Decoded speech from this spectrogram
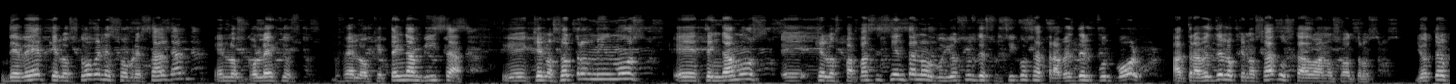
de ver que los jóvenes sobresalgan en los colegios, Felo, que tengan visa, eh, que nosotros mismos eh, tengamos, eh, que los papás se sientan orgullosos de sus hijos a través del fútbol, a través de lo que nos ha gustado a nosotros. Yo te,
